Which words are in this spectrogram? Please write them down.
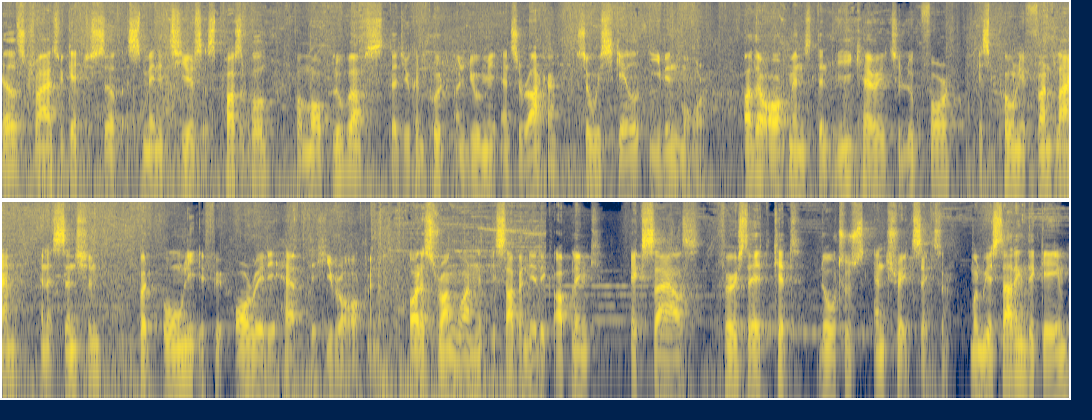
Else try to get yourself as many tears as possible for more blue buffs that you can put on Yuumi and Soraka, so we scale even more. Other augments than Lee carry to look for is Pony Frontline and Ascension, but only if we already have the hero augment. Other strong one is Cybernetic Uplink, Exiles, First Aid Kit, Lotus and Trade Sector. When we are starting the game,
